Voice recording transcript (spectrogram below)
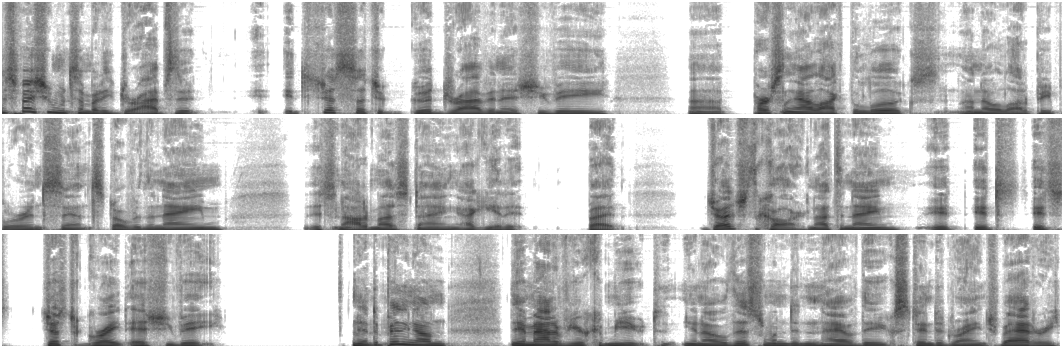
especially when somebody drives it, it- it's just such a good driving SUV. Uh, personally, I like the looks. I know a lot of people are incensed over the name. It's not a Mustang. I get it, but judge the car, not the name. It it's it's just a great SUV. And depending on the amount of your commute, you know, this one didn't have the extended range battery,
